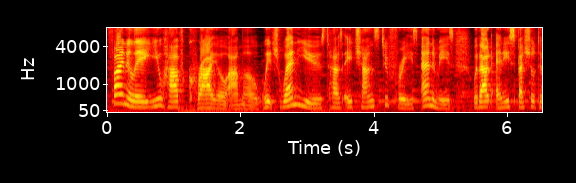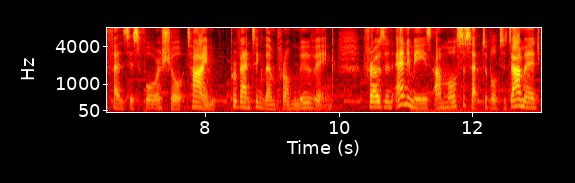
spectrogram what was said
Finally, you have cryo ammo, which when used has a chance to freeze enemies without any special defenses for a short time, preventing them from moving. Frozen enemies are more susceptible to damage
